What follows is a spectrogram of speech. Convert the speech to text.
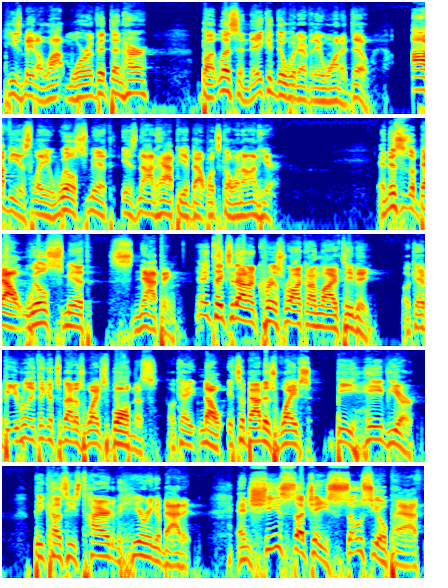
he's made a lot more of it than her. But listen, they can do whatever they want to do. Obviously, Will Smith is not happy about what's going on here. And this is about Will Smith snapping. He takes it out on Chris Rock on live TV. Okay, but you really think it's about his wife's baldness. Okay, no, it's about his wife's behavior because he's tired of hearing about it. And she's such a sociopath.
